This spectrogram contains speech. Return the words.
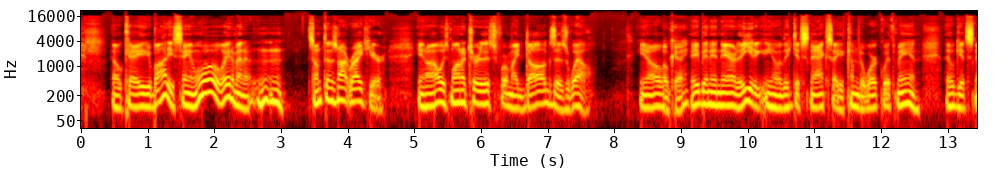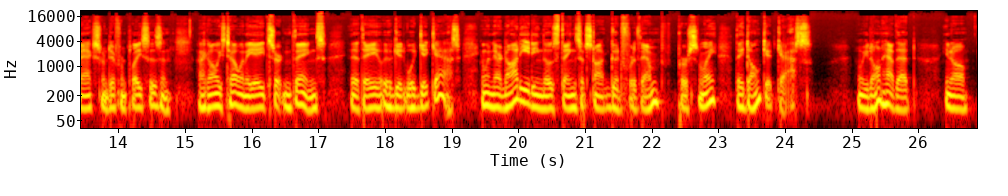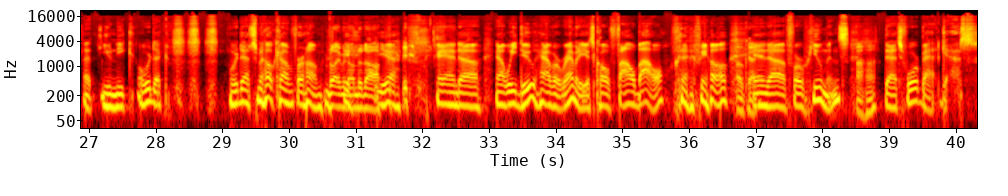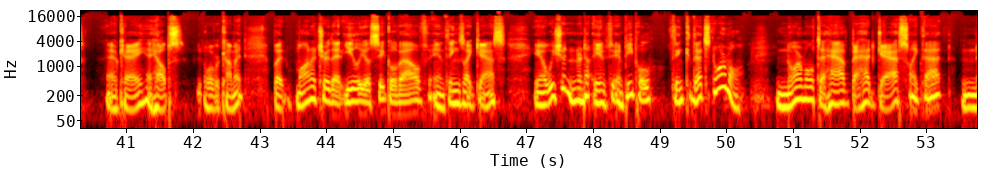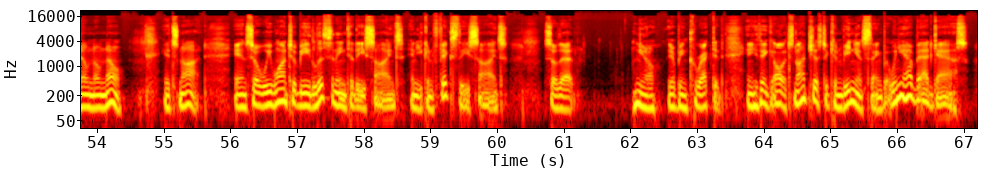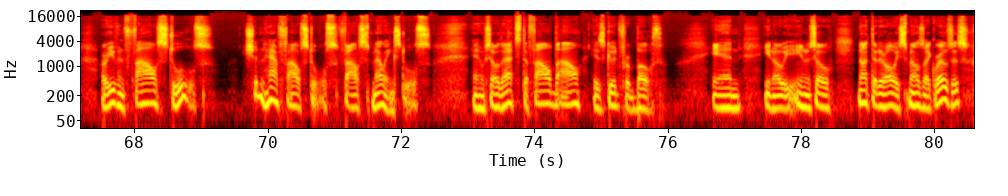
okay, your body's saying, "Whoa, wait a minute, Mm-mm, something's not right here." You know, I always monitor this for my dogs as well. You know, Okay. they've been in there. They eat, you know, they get snacks. They come to work with me, and they'll get snacks from different places. And I can always tell when they ate certain things that they would get, would get gas. And when they're not eating those things that's not good for them personally, they don't get gas. And we don't have that, you know, that unique. That, where'd that smell come from? Blame it on the dog. Yeah, and uh, now we do have a remedy. It's called foul bowel. you know, Okay. and uh, for humans, Uh-huh. that's for bad gas. Okay, it helps overcome it, but monitor that ileocecal valve and things like gas. You know, we shouldn't. And and people think that's normal. Normal to have bad gas like that? No, no, no. It's not. And so we want to be listening to these signs, and you can fix these signs so that you know they're being corrected. And you think, oh, it's not just a convenience thing, but when you have bad gas or even foul stools, you shouldn't have foul stools, foul smelling stools. And so that's the foul bowel is good for both. And you know, you know, so not that it always smells like roses,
